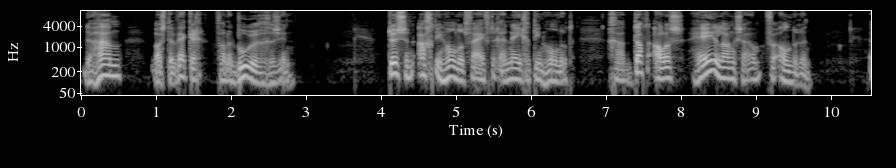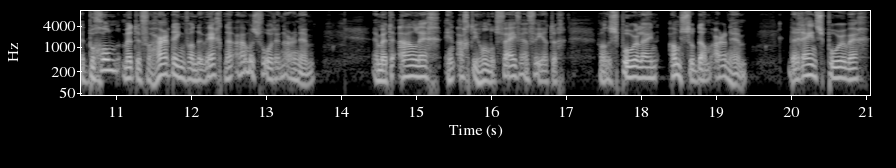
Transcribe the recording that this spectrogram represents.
De haan was de wekker van het boerengezin. Tussen 1850 en 1900 gaat dat alles heel langzaam veranderen. Het begon met de verharding van de weg naar Amersfoort en Arnhem en met de aanleg in 1845 van de spoorlijn Amsterdam-Arnhem, de Rijnspoorweg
